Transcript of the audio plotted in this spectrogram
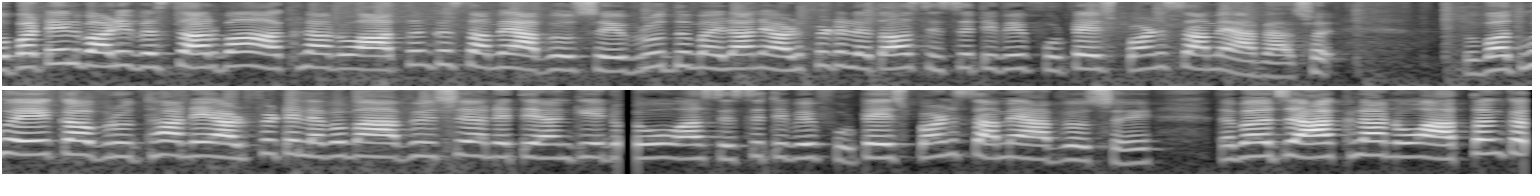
તો પટેલવાડી વિસ્તારમાં આખલાનો આતંક સામે આવ્યો છે. વૃદ્ધ મહિલાને અડફેટે લેતા સીસીટીવી ફૂટેજ પણ સામે આવ્યા છે. તો વધુ એક વૃદ્ધાને અડફેટે લેવામાં આવ્યું છે અને તે અંગેનો આ સીસીટીવી ફૂટેજ પણ સામે આવ્યો છે. તેમજ આખલાનો આતંક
